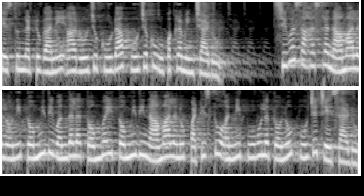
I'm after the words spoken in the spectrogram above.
చేస్తున్నట్టుగానే ఆ రోజు కూడా పూజకు ఉపక్రమించాడు. శివ సహస్ర నామాలలోని తొమ్మిది వందల తొంభై తొమ్మిది నామాలను పఠిస్తూ అన్ని పువ్వులతోనూ పూజ చేశాడు.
